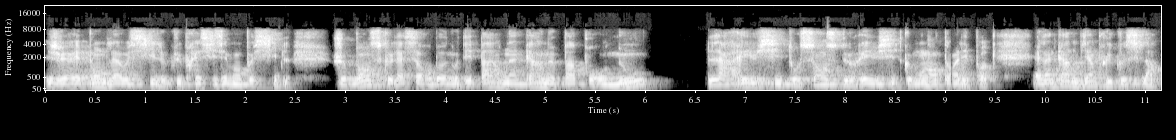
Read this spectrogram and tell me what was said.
je vais répondre là aussi le plus précisément possible. Je pense que la Sorbonne au départ n'incarne pas pour nous la réussite au sens de réussite comme on l'entend à l'époque. Elle incarne bien plus que cela.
